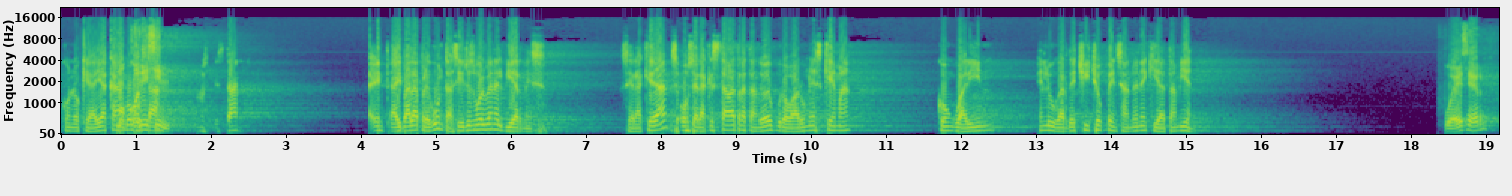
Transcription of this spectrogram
con lo que hay acá en Bogotá, con los que están. Ahí va la pregunta, si ellos vuelven el viernes, ¿será que dan o será que estaba tratando de probar un esquema con Guarín en lugar de Chicho pensando en equidad también? Puede ser.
